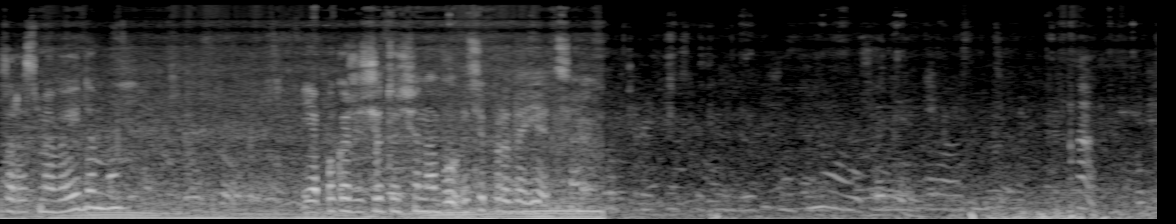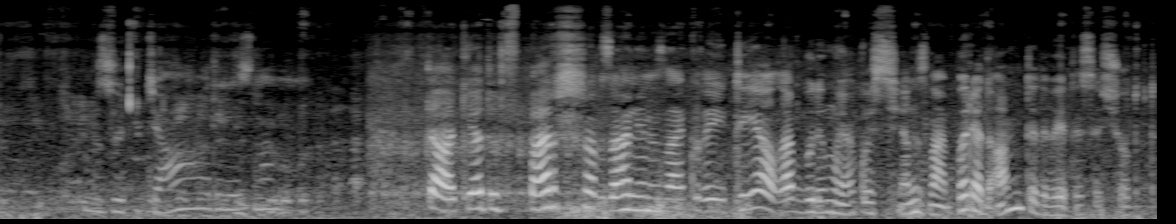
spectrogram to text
Зараз ми вийдемо. Я покажу, що тут ще на вулиці продається. Взуття різне. Так, я тут вперше взагалі не знаю, куди йти, але будемо якось, я не знаю, по рядам дивитися, що тут.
